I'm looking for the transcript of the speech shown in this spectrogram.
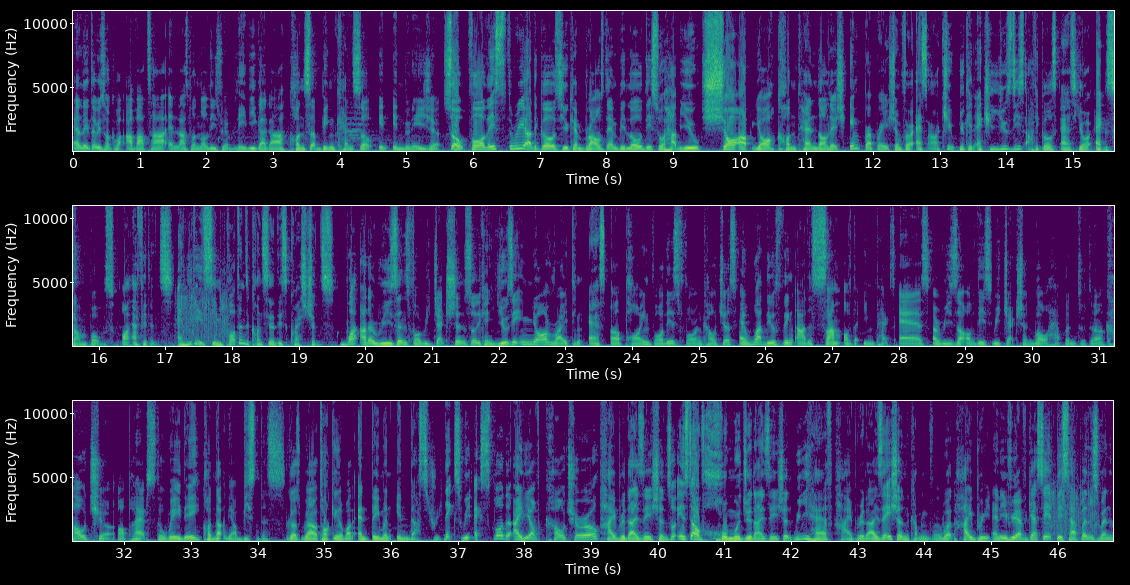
And later we talk about Avatar, and last but not least, we have Lady Gaga concert being cancelled in Indonesia. So for these three articles, you can browse them below. This will help you shore up your content knowledge in preparation for SRQ. You can actually use these articles as your examples or evidence. And it is important to consider these questions. What are the reasons for rejection so you can use it in your writing as a point for these foreign cultures? And what do you think are the sum of the impacts as a result of this rejection? What will happen to the culture or perhaps the way they conduct their business? Because we are talking about entertainment industry. Next, we explore the idea of cultural hybridization. So instead of homogenization, we have hybridization coming from the word hybrid. And if you have guessed it, this happens when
